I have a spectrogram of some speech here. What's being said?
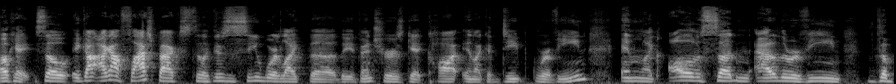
Okay, so it got I got flashbacks to like there's a scene where like the the adventurers get caught in like a deep ravine and like all of a sudden out of the ravine the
